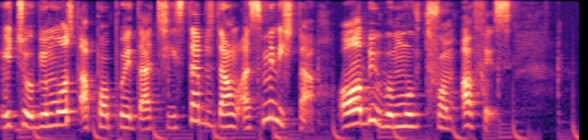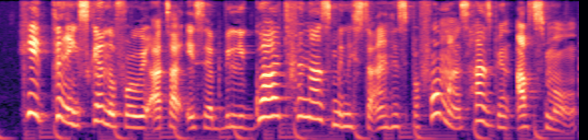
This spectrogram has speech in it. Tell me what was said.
it will be most appropriate that he steps down as minister or be removed from office. He thinks Ken Ofori-Atta is a beleaguered finance minister and his performance has been abysmal.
